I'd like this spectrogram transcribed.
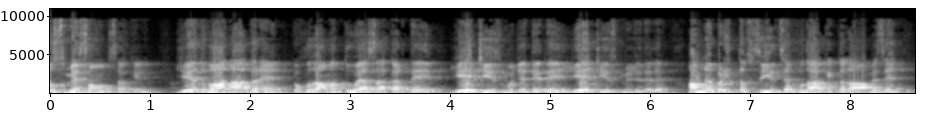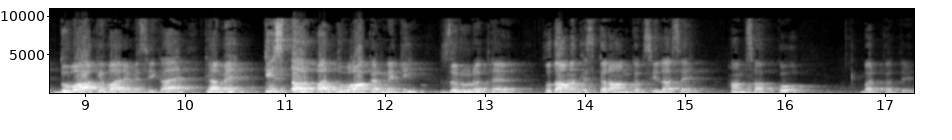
उसमें सौंप सकें। ये दुआ ना करें कि खुदावन तू ऐसा कर दे, ये चीज़ मुझे दे दे, ये चीज़ मुझे दे दे। हमने बड़ी तफसील से खुदा के कलाम में से दुआ के बारे में सीखा है कि हमें किस तौर पर दुआ करने की ज़रूरत है। खुदावन इस कलाम के वसीला से हम सबको बरकत दे।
